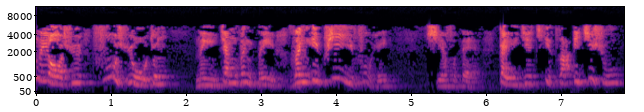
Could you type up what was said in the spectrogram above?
内二区富学中，内江人队人一匹腹黑，切腹的该节记者一记书，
